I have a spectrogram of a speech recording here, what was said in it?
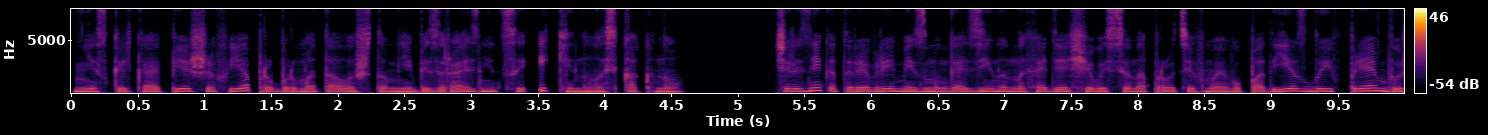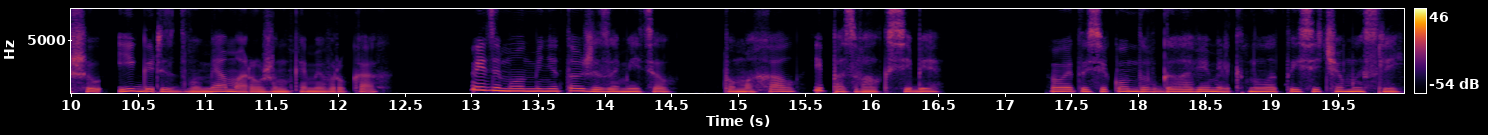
Несколько опешив, я пробормотала, что мне без разницы, и кинулась к окну. Через некоторое время из магазина, находящегося напротив моего подъезда, и впрямь вышел Игорь с двумя мороженками в руках. Видимо, он меня тоже заметил, помахал и позвал к себе. В эту секунду в голове мелькнула тысяча мыслей.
